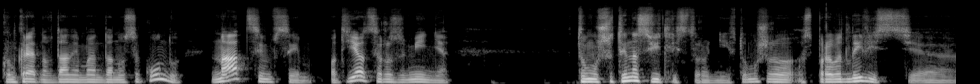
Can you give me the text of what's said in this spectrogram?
конкретно в даний момент, в дану секунду, над цим всім, от є це розуміння, тому що ти на світлій стороні, тому, що справедливість е,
